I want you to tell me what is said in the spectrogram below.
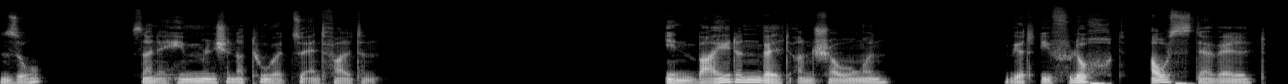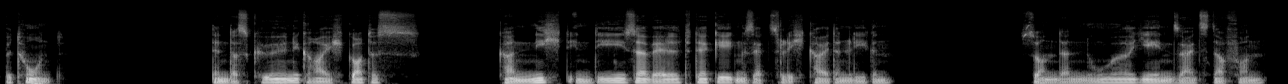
so seine himmlische Natur zu entfalten. In beiden Weltanschauungen wird die Flucht aus der Welt betont, denn das Königreich Gottes kann nicht in dieser Welt der Gegensätzlichkeiten liegen, sondern nur jenseits davon,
